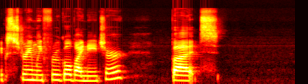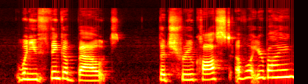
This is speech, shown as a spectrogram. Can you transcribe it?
extremely frugal by nature, but when you think about the true cost of what you're buying,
